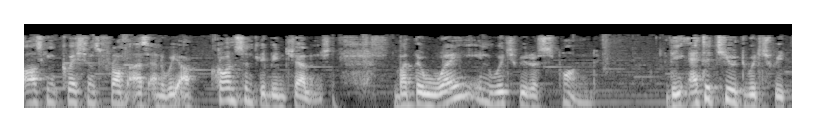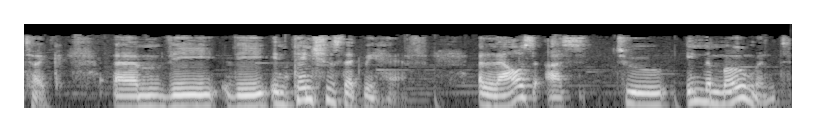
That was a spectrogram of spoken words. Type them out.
asking questions from us and we are constantly being challenged. But the way in which we respond, the attitude which we take, um, the the intentions that we have, allows us to, in the moment,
